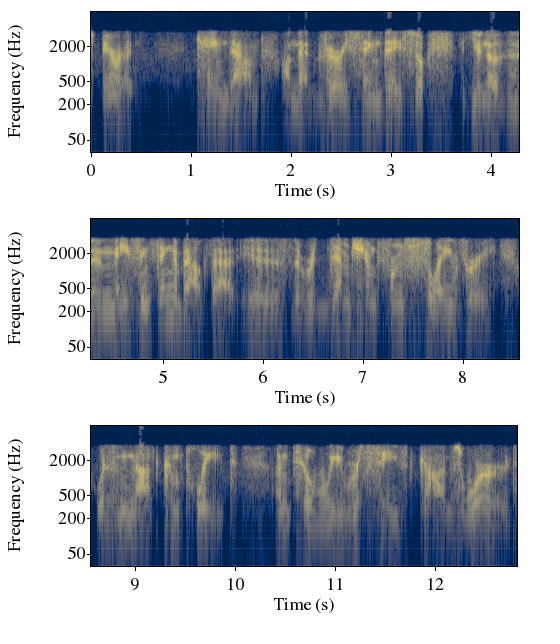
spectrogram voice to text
Spirit, came down on that very same day. So, you know, the amazing thing about that is the redemption from slavery was not complete until we received God's Word.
